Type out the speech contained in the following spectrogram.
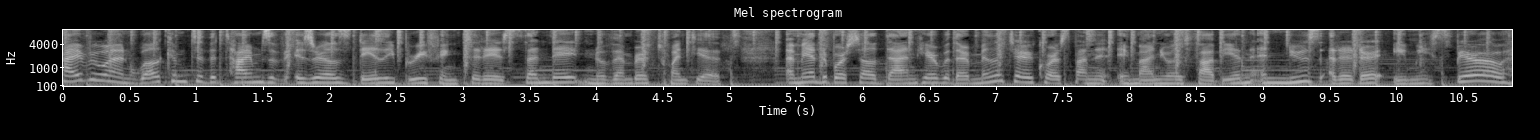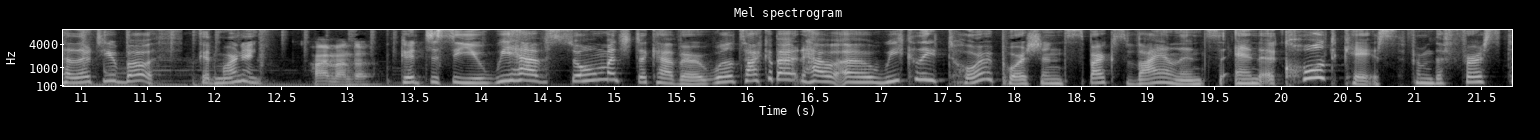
Hi, everyone. Welcome to the Times of Israel's daily briefing. Today is Sunday, November 20th. Amanda Borschel Dan here with our military correspondent Emmanuel Fabian and news editor Amy Spiro. Hello to you both. Good morning. Hi, Amanda. Good to see you. We have so much to cover. We'll talk about how a weekly Torah portion sparks violence and a cold case from the first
